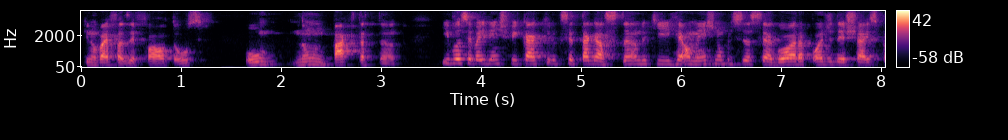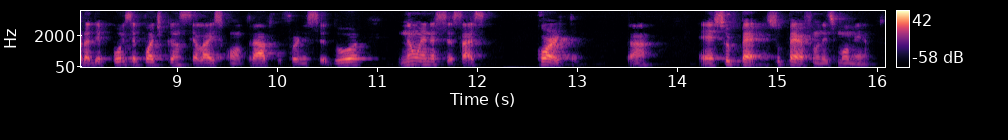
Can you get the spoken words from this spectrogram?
que não vai fazer falta ou, ou não impacta tanto. E você vai identificar aquilo que você está gastando que realmente não precisa ser agora, pode deixar isso para depois, você pode cancelar esse contrato com o fornecedor, não é necessário, corta, tá? É, super, supérfluo nesse momento.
